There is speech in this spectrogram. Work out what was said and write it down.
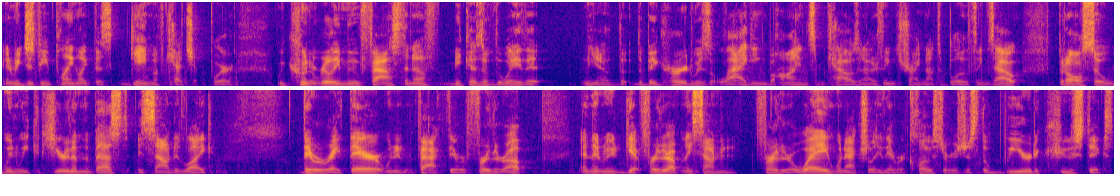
And we'd just be playing like this game of catch up where we couldn't really move fast enough because of the way that you know the, the big herd was lagging behind some cows and other things trying not to blow things out but also when we could hear them the best it sounded like they were right there when in fact they were further up and then we'd get further up and they sounded further away when actually they were closer it was just the weird acoustics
